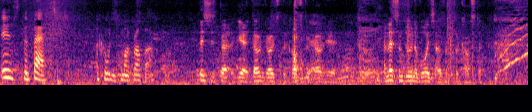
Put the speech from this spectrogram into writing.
is the best, according to my brother. This is better. Yeah, don't go to the Costa, go here. Unless I'm doing a voiceover for the Costa.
